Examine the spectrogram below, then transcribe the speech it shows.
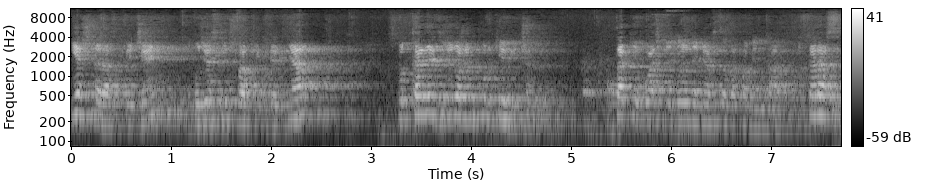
Jeszcze raz kwiecień, 24 kwietnia, spotkanie z Grzegorzem Kurkiewiczem. Takie właśnie Dolne Miasto zapamiętałem. I teraz,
